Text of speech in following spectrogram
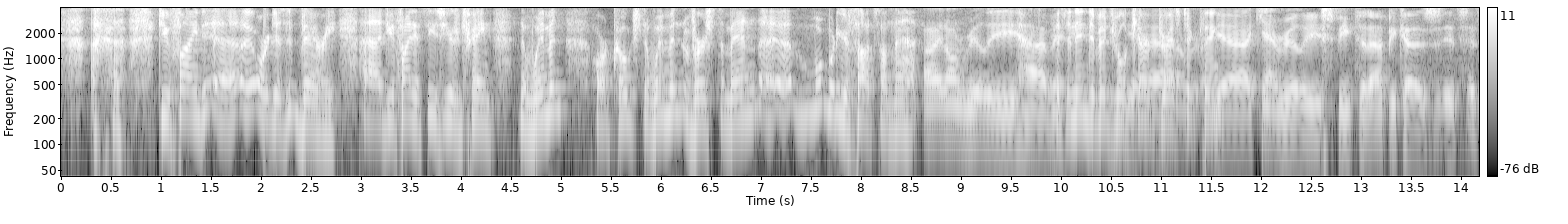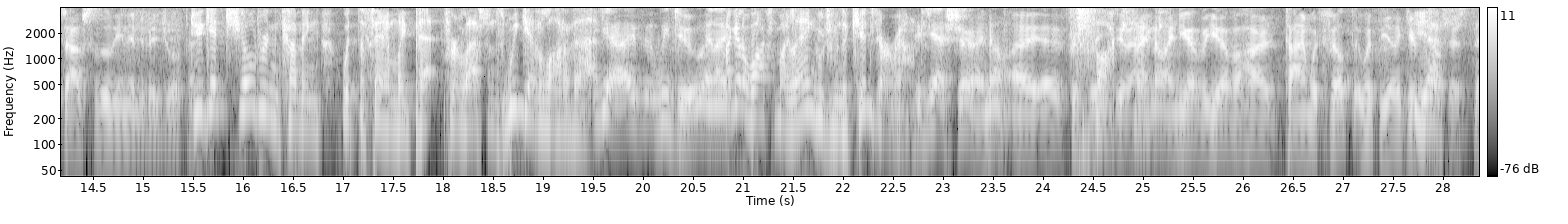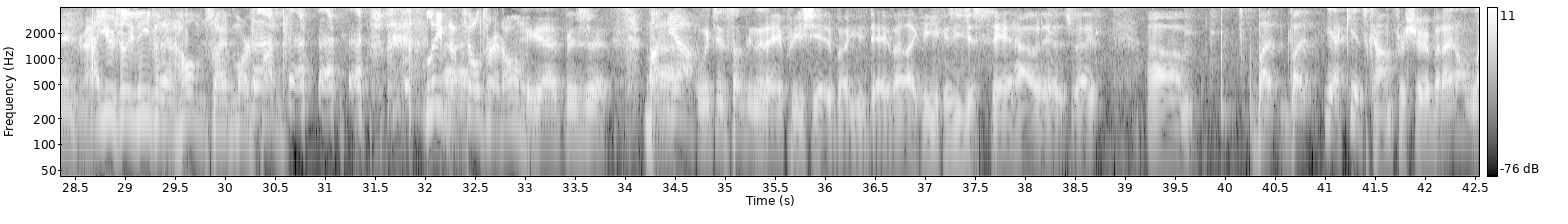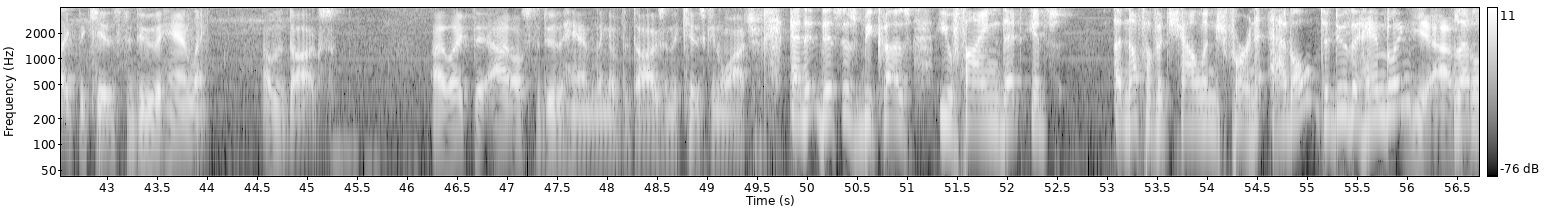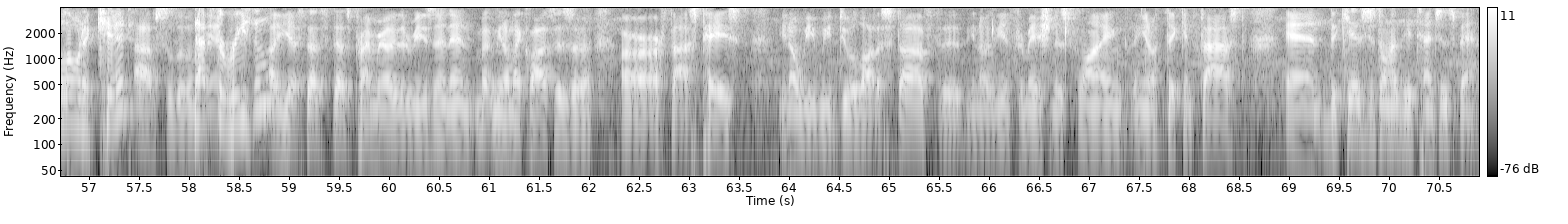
do you find, uh, or does it vary? Uh, do you find it's easier to train the women or coach the women versus the men? Uh, what are your thoughts on that? I don't really have. It's any, an individual yeah, characteristic thing. Yeah, I can't really speak to that because it's it's absolutely an individual thing. Do you get children coming with the family pet for lessons? We get a lot of that. Yeah, we do, and I, I got to watch my language when the kids are around. Yeah, sure, I know. I uh, for sure. I know, and you have a, you have a hard time with filter with the like your yes. filter's thin, right? I usually leave it at home so I have more fun. Leave the filter at home. Yeah, for sure. But Uh, yeah. which is something that I appreciate about you, Dave. I like it because you just say it how it is, right? Um, but but yeah, kids come for sure. But I don't like the kids to do the handling of the dogs. I like the adults to do the handling of the dogs, and the kids can watch. And this is because you find that it's enough of a challenge for an adult to do the handling, Yeah, let alone a kid. Absolutely. That's the reason? Uh, yes, that's that's primarily the reason. And my- you know, my classes are are, are fast paced. You know, we, we do a lot of stuff. The, you know, the information is flying. You know, thick and fast, and the kids just don't have the attention span.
